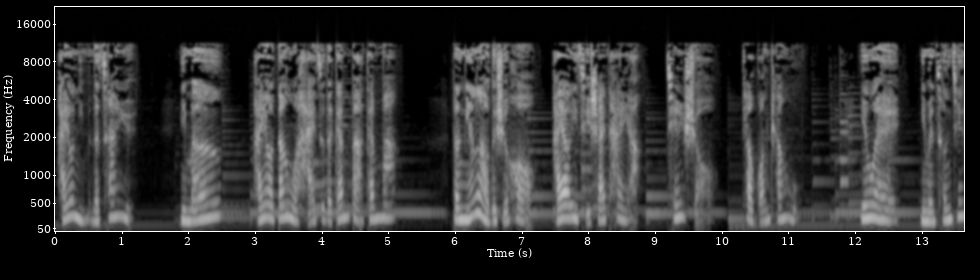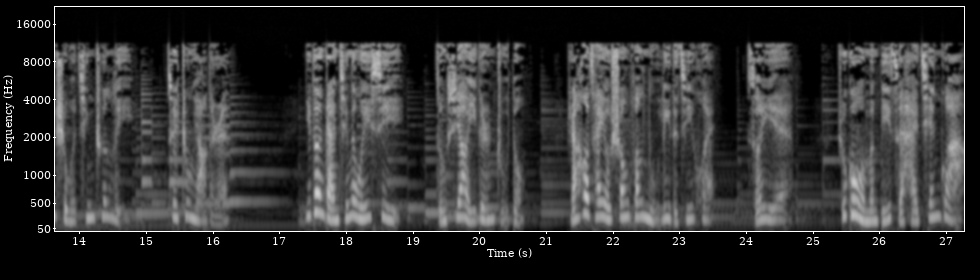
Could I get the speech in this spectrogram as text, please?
还有你们的参与，你们。还要当我孩子的干爸干妈，等年老的时候还要一起晒太阳、牵手跳广场舞，因为你们曾经是我青春里最重要的人。一段感情的维系，总需要一个人主动，然后才有双方努力的机会。所以，如果我们彼此还牵挂，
